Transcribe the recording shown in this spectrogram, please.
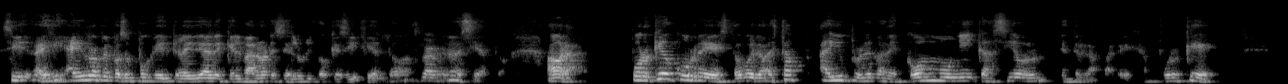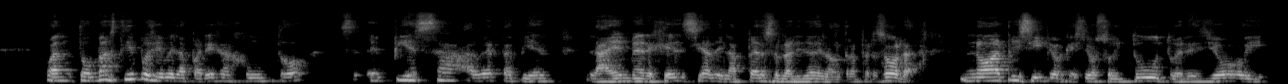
sí, ahí, ahí rompemos un poco la idea de que el varón es el único que es infiel, ¿no? Claro. No es cierto. Ahora, ¿por qué ocurre esto? Bueno, está, hay un problema de comunicación entre la pareja. ¿Por qué? Cuanto más tiempo lleve la pareja junto, empieza a ver también la emergencia de la personalidad de la otra persona. No al principio que yo soy tú, tú eres yo y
